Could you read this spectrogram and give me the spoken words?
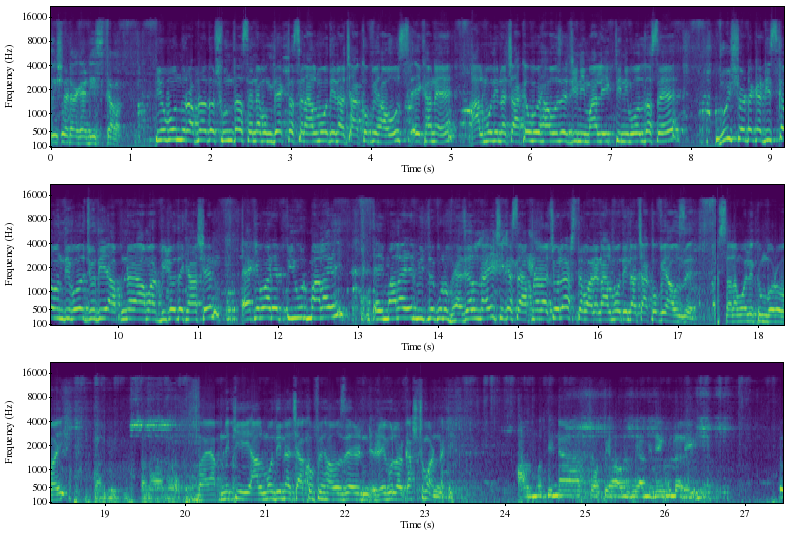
দুইশো টাকা ডিসকাউন্ট প্রিয় বন্ধুরা আপনারা তো শুনতেছেন এবং দেখতেছেন আলমদিনা চা কফি হাউস। এখানে আলমদিনা চা কফি হাউসের যিনি মালিক তিনি বলতেছে দুইশো টাকা ডিসকাউন্ট দিব যদি আপনারা আমার ভিডিও দেখে আসেন। একেবারে পিওর মালাই এই মালাইয়ের ভিতরে কোনো ভেজাল নাই ঠিক আছে? আপনারা চলে আসতে পারেন আলমদিনা চা কফি হাউসে। আসসালামু আলাইকুম বড় ভাই। ভাই আপনি কি আলমদিনা চা কফি হাউসের রেগুলার কাস্টমার নাকি? আলমদিনা কফি হাউসে আমি রেগুলারই তো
